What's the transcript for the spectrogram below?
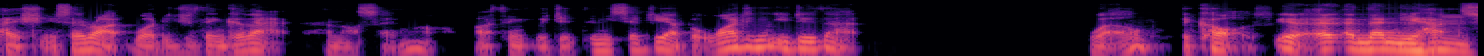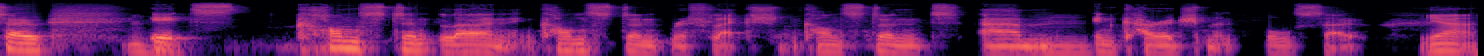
patient. you say, right, what did you think of that? And I'll say, well, I think we did. And he said, yeah, but why didn't you do that? Well, because yeah, a- and then you have so Mhm. it's constant learning, constant reflection, constant um, Mm. encouragement. Also, Yeah.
